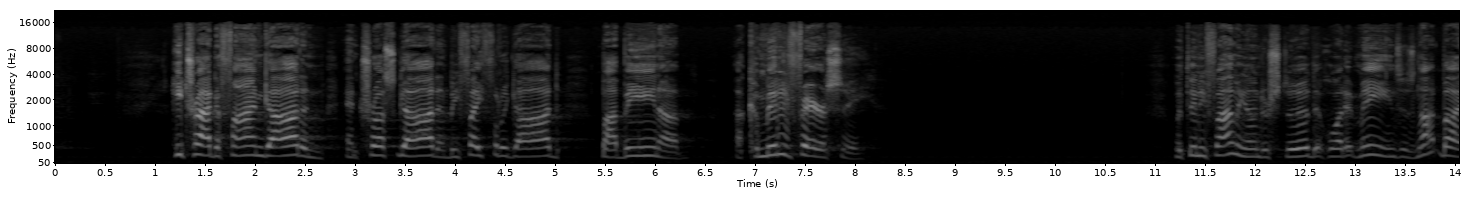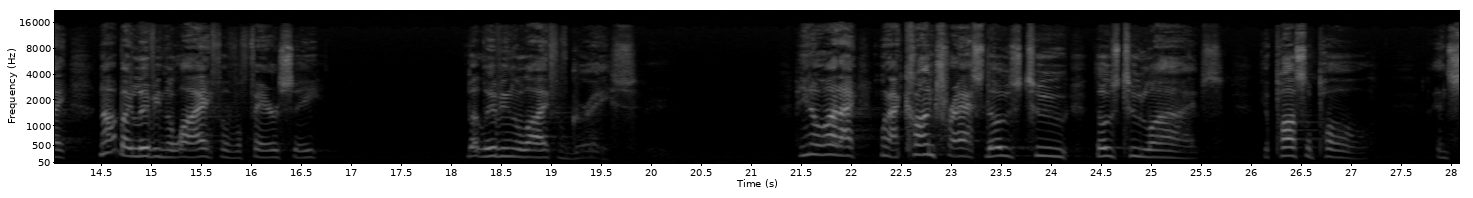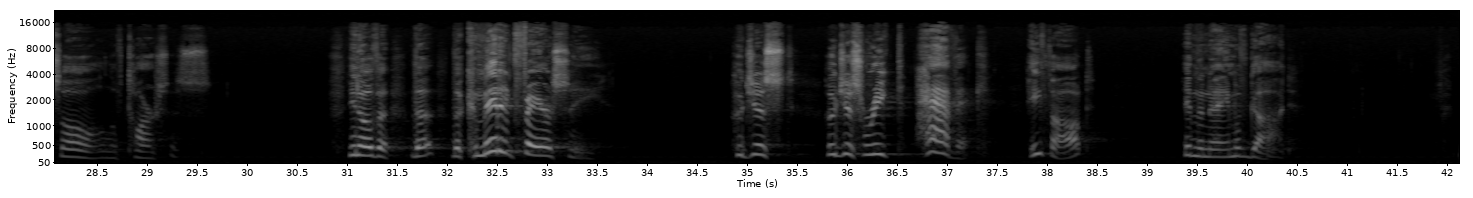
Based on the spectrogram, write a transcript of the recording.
He tried to find God and, and trust God and be faithful to God by being a, a committed Pharisee. But then he finally understood that what it means is not by, not by living the life of a Pharisee, but living the life of grace. You know what? I, when I contrast those two, those two lives, the Apostle Paul and Saul of Tarsus. You know, the, the, the committed Pharisee who just, who just wreaked havoc, he thought, in the name of God.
